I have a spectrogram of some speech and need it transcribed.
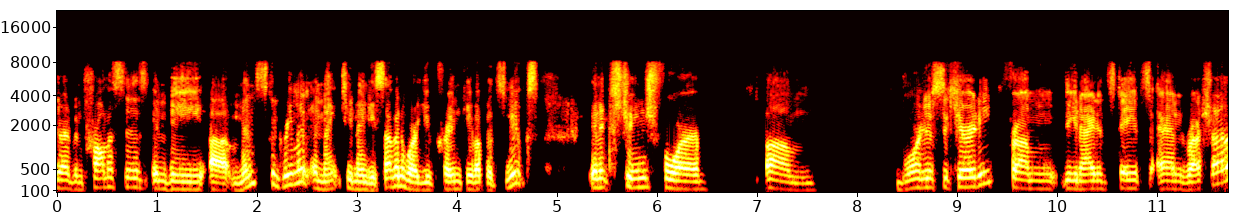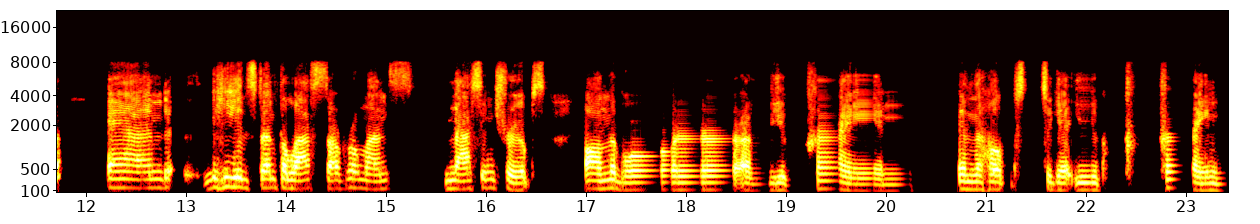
There had been promises in the uh, Minsk Agreement in 1997 where Ukraine gave up its nukes in exchange for um, border security from the United States and Russia. And he had spent the last several months massing troops on the border of Ukraine in the hopes to get Ukraine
